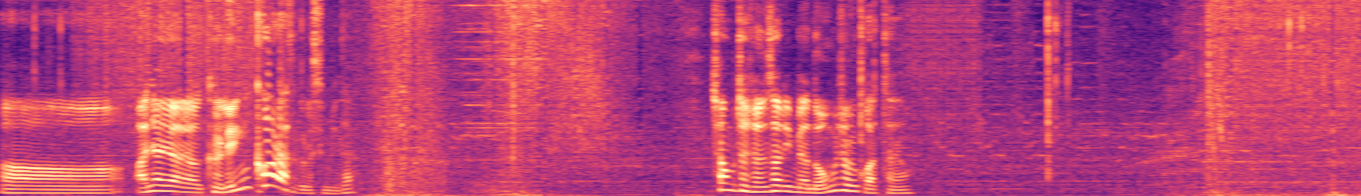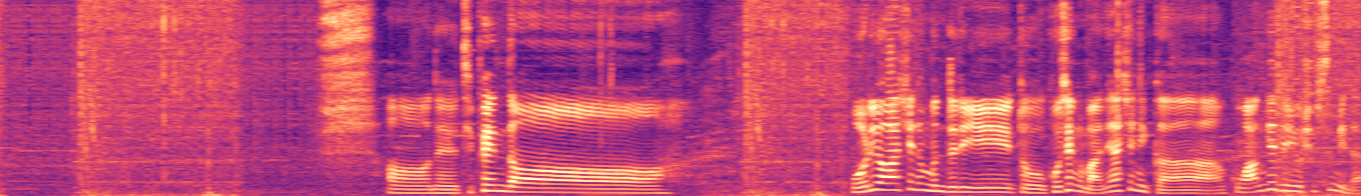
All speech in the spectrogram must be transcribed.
어, 아니, 아니, 아니, 그 랭커라서 그렇습니다. 처음부터 전설이면 너무 좋을 것 같아요. 어, 네, 디펜더 워리어 하시는 분들이 또 고생을 많이 하시니까 꼭 안겨드리고 싶습니다.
